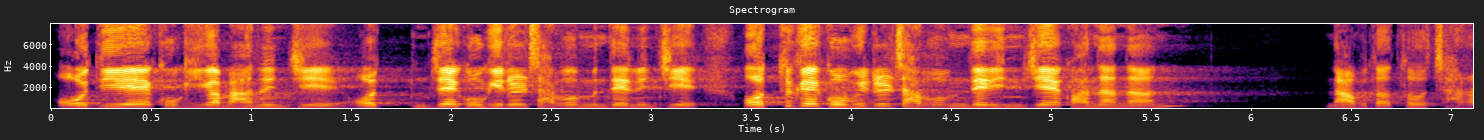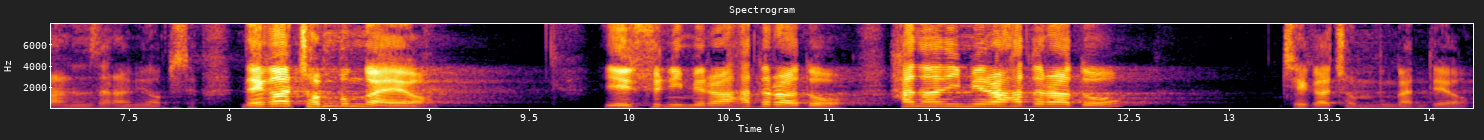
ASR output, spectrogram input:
어디에 고기가 많은지, 언제 고기를 잡으면 되는지, 어떻게 고기를 잡으면 되는지에 관한 한 나보다 더 잘하는 사람이 없어요. 내가 전문가예요. 예수님이라 하더라도, 하나님이라 하더라도 제가 전문가인데요.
